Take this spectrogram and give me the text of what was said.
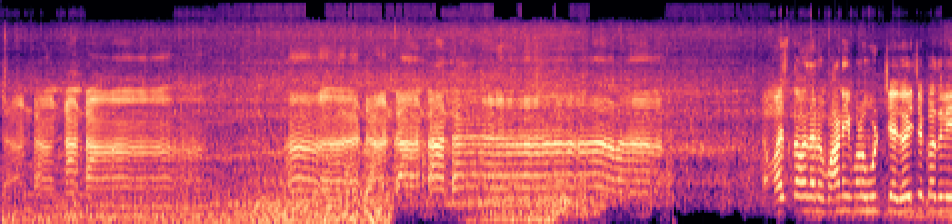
ટાન ટાન ટાન ટાન. ટાન ટાન. મસ્ત મજાનું પાણી પણ ઉઠશે જોઈ શકો તમે.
